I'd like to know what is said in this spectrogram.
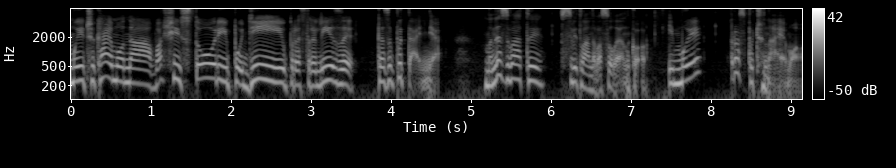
Ми чекаємо на ваші історії, події, прес-релізи та запитання. Мене звати Світлана Василенко, і ми розпочинаємо.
